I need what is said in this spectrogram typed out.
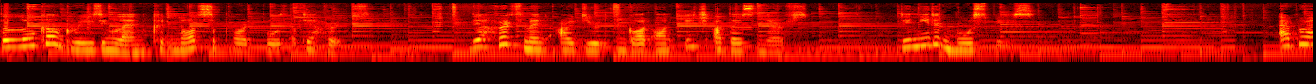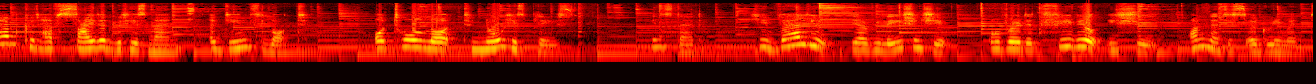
The local grazing land could not support both of their herds. Their herdsmen argued and got on each other's nerves. They needed more space. Abraham could have sided with his men against Lot or told Lot to know his place. Instead, he valued their relationship over the trivial issue on the disagreement.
